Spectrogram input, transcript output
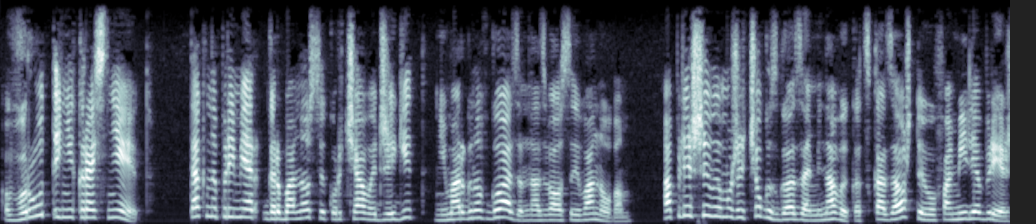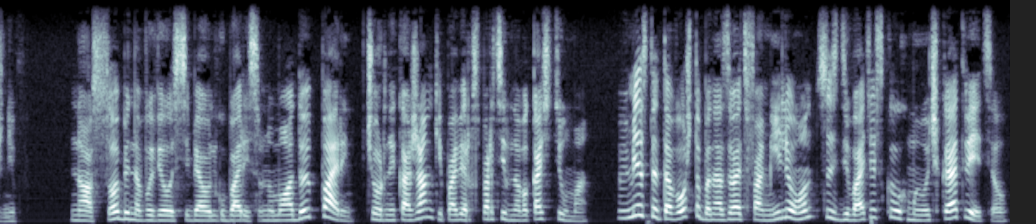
Врут и не краснеют. Так, например, горбоносый курчавый джигит, не моргнув глазом, назвался Ивановым, а плешивый мужичок с глазами на выкат сказал, что его фамилия Брежнев. Но особенно вывел из себя Ольгу Борисовну молодой парень в черной кожанке поверх спортивного костюма. Вместо того, чтобы назвать фамилию, он с издевательской ухмылочкой ответил.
